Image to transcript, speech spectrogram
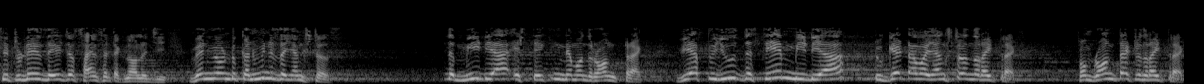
See, today is the age of science and technology. When we want to convince the youngsters, the media is taking them on the wrong track. We have to use the same media to get our youngster on the right track. From wrong track to the right track.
